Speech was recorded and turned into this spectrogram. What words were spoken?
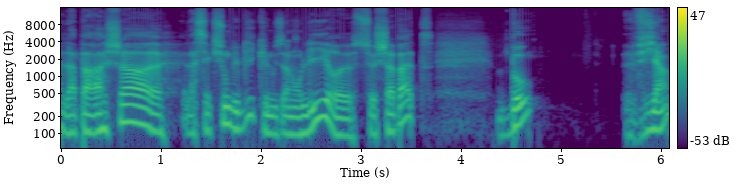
la paracha, la section biblique que nous allons lire ce Shabbat, Beau vient,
